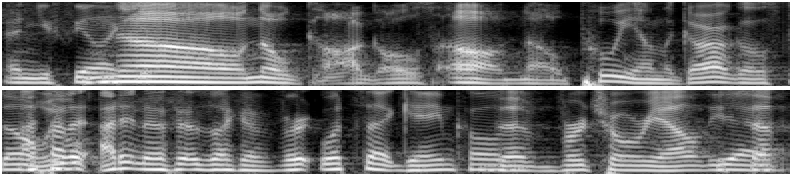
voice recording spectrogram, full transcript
and you feel like no, no goggles. Oh no, pooey on the goggles. No, I thought it, I didn't know if it was like a vir- what's that game called? the virtual reality yeah, stuff.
